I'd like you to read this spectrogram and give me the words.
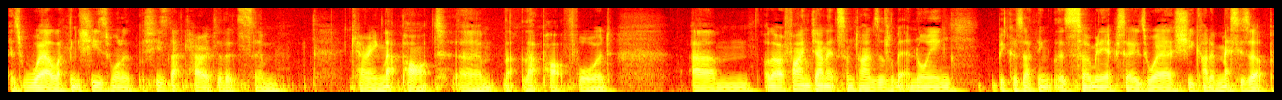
as well. I think she's one of she's that character that's um, carrying that part um, that, that part forward. Um, although I find Janet sometimes a little bit annoying because I think there's so many episodes where she kind of messes up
